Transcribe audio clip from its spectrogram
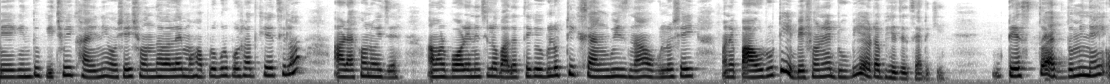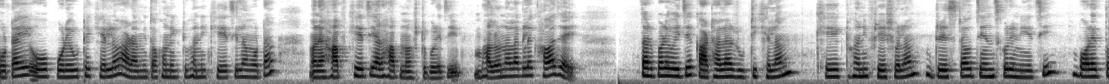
মেয়ে কিন্তু কিছুই খায়নি। ও সেই সন্ধ্যাবেলায় মহাপ্রভুর প্রসাদ খেয়েছিল। আর এখন ওই যে আমার বর এনেছিল বাজার থেকে, ওগুলো ঠিক স্যান্ডউইচ না, ওগুলো সেই মানে পাউরুটি, বেসনে ডুবিয়ে ওটা ভেজেছে আর কি। টেস্ট তো একদমই নেই, ওটাই ও পড়ে উঠে খেলো আর আমি তখন একটুখানি খেয়েছিলাম ওটা। মানে হাফ খেয়েছি আর হাফ নষ্ট করেছি। ভালো না লাগলে খাওয়া যায়। তারপরে ওই যে কাঁঠাল আর রুটি খেলাম। খেয়ে একটুখানি ফ্রেশ হলাম। ড্রেসটাও চেঞ্জ করে নিয়েছি। বরের তো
